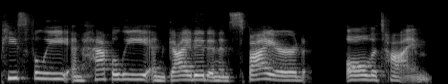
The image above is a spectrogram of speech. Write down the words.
peacefully and happily and guided and inspired all the time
